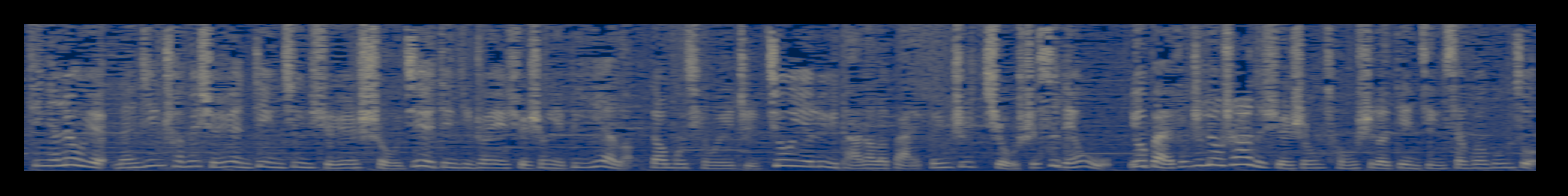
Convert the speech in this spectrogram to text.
今年六月，南京传媒学院电竞学院首届电竞专业学生也毕业了，到目前为止，就业率达到了百分之九十四点五，有百分之六十二的学生从事了电竞相关工作，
